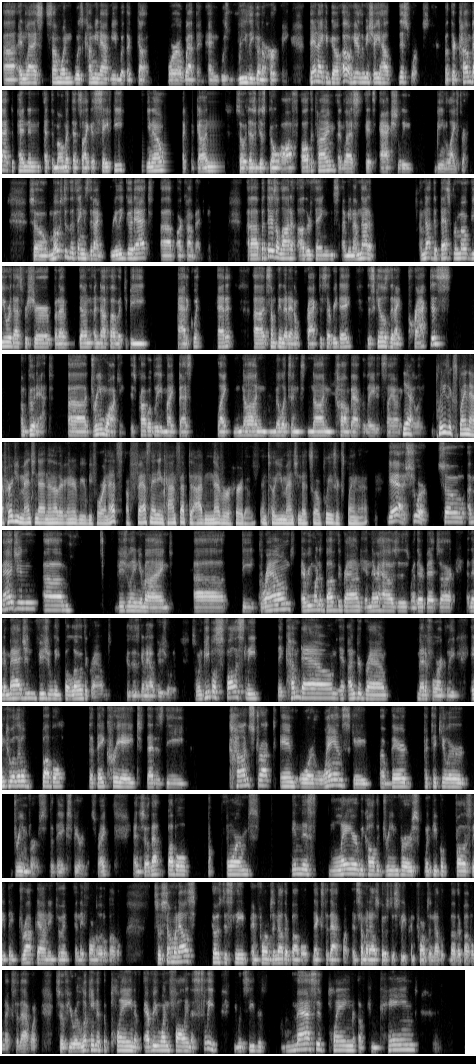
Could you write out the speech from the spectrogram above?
uh, unless someone was coming at me with a gun or a weapon and was really going to hurt me. Then I could go, oh, here, let me show you how this works. But they're combat dependent at the moment. That's like a safety, you know, a gun. So it doesn't just go off all the time unless it's actually being life threatening. So most of the things that I'm really good at uh, are combat. Uh, but there's a lot of other things. I mean, I'm not a I'm not the best remote viewer, that's for sure, but I've done enough of it to be adequate at it. Uh, it's something that I don't practice every day. The skills that I practice, I'm good at. Uh, dream walking is probably my best, like non-militant, non-combat related psionic yeah. ability. Please explain that. I've heard you mention that in another interview before, and that's a fascinating concept that I've never heard of until you mentioned it. So please explain that. Yeah, sure. So imagine um, visually in your mind uh, the ground, everyone above the ground in their houses where their beds are, and then imagine visually below the ground because this is going to help visually. So when people fall asleep, they come down eh, underground, metaphorically, into a little bubble that they create that is the construct and or landscape of their particular dream verse that they experience, right? And so that bubble forms in this layer we call the dream verse When people fall asleep, they drop down into it and they form a little bubble. So someone else goes to sleep and forms another bubble next to that one, and someone else goes to sleep and forms another, another bubble next to that one. So if you were looking at the plane of everyone falling asleep, you would see this massive plane of contained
